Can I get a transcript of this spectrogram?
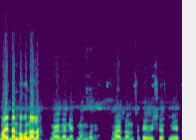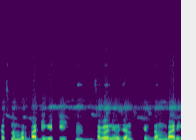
मैदान बघून आला? मैदान एक नंबर आहे. मैदानचं काही विशेष नाही. एकच नंबर पाठी गिटी. सगळं नियोजन एकदम भारी.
